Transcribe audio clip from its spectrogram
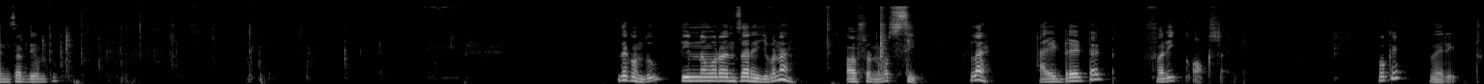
ଆନ୍ସର୍ ଦିଅନ୍ତୁ ଦେଖନ୍ତୁ ତିନି ନମ୍ବର ଆନ୍ସର୍ ହେଇଯିବ ନା ଅପସନ୍ ନମ୍ବର ସି ହେଲା hydrated ferric oxide okay very good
